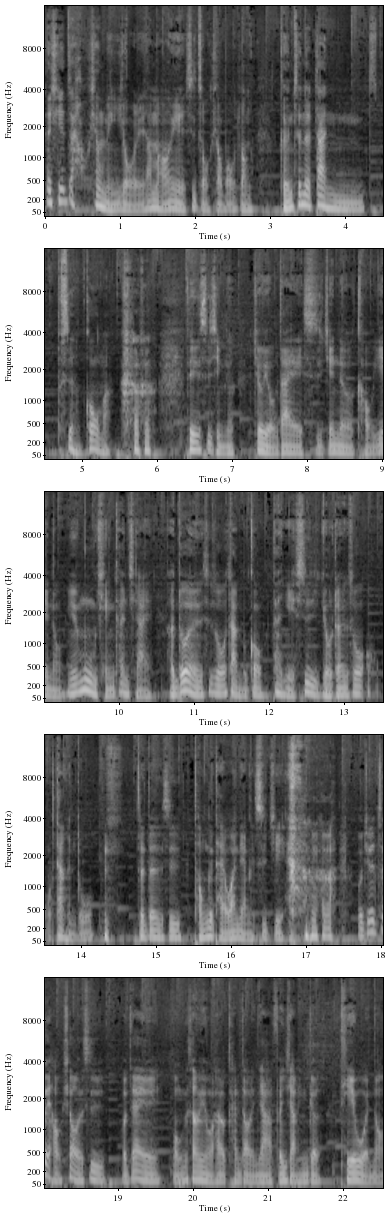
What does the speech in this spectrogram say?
但现在好像没有嘞，他们好像也是走小包装，可能真的蛋。不是很够吗？这件事情呢，就有待时间的考验哦。因为目前看起来，很多人是说蛋不够，但也是有的人说哦，我蛋很多。这真的是同个台湾两个世界。我觉得最好笑的是，我在网络上面我还有看到人家分享一个贴文哦。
